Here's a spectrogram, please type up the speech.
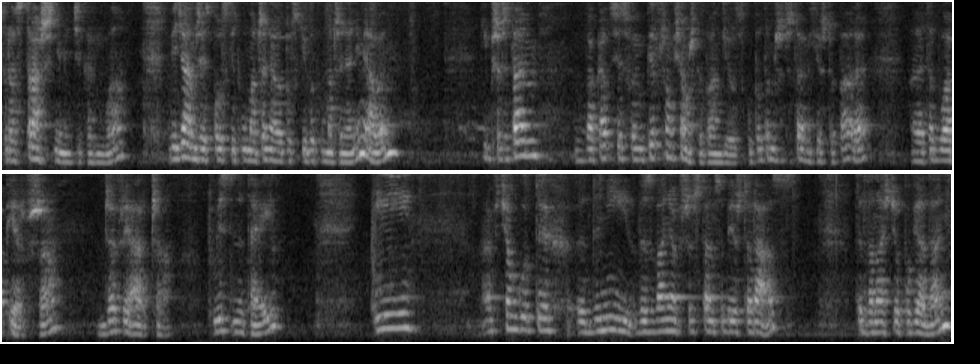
która strasznie mnie ciekawiła. Wiedziałem, że jest polskie tłumaczenie, ale polskiego tłumaczenia nie miałem. I przeczytałem w wakacje swoją pierwszą książkę po angielsku. Potem przeczytałem ich jeszcze parę, ale to była pierwsza. Jeffrey Archer, Twist in a Tale. I w ciągu tych dni wyzwania przeczytałem sobie jeszcze raz te 12 opowiadań.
